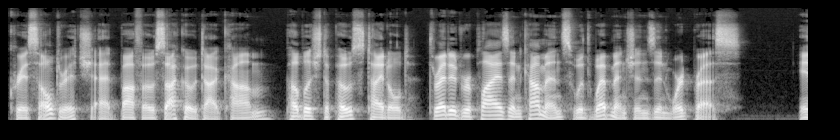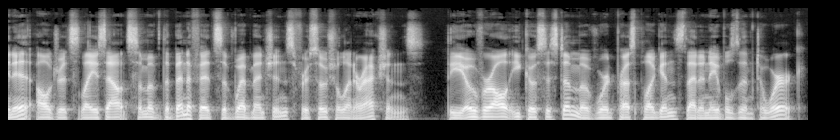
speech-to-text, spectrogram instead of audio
Chris Aldrich at boffosocko.com published a post titled Threaded Replies and Comments with Web Mentions in WordPress. In it, Aldrich lays out some of the benefits of web mentions for social interactions, the overall ecosystem of WordPress plugins that enables them to work,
